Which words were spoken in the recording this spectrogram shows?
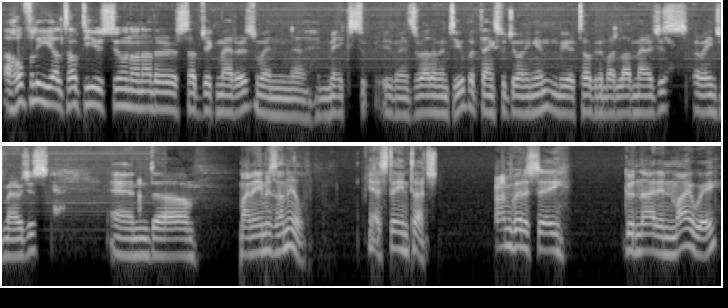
uh, hopefully I'll talk to you soon on other subject matters when uh, it makes when it's relevant to you. But thanks for joining in. We are talking about love marriages, arranged marriages, and uh, my name is Anil. Yeah, stay in touch. I'm going to say good night in my way.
